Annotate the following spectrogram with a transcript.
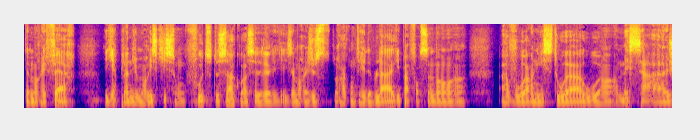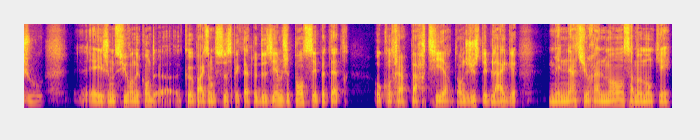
tu aimerais faire. Il y a plein d'humoristes qui sont foutent de ça, quoi. Ils aimeraient juste raconter des blagues et pas forcément avoir une histoire ou un message. Ou... Et je me suis rendu compte euh, que, par exemple, ce spectacle deuxième, je pensais peut-être au contraire partir dans juste des blagues, mais naturellement, ça me manquait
